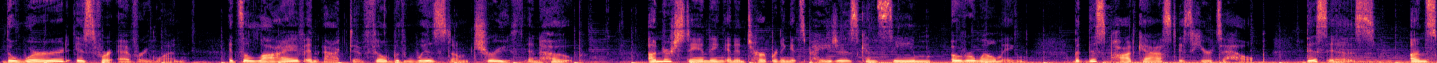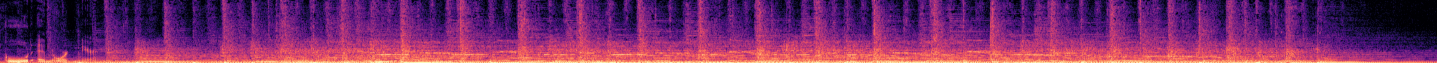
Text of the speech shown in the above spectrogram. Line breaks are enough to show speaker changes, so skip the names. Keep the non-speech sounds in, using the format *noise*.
The Word is for everyone. It's alive and active, filled with wisdom, truth, and hope. Understanding and interpreting its pages can seem overwhelming, but this podcast is here to help. This is Unschooled and Ordinary.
